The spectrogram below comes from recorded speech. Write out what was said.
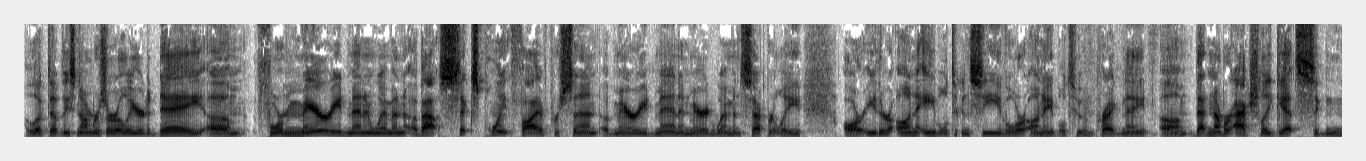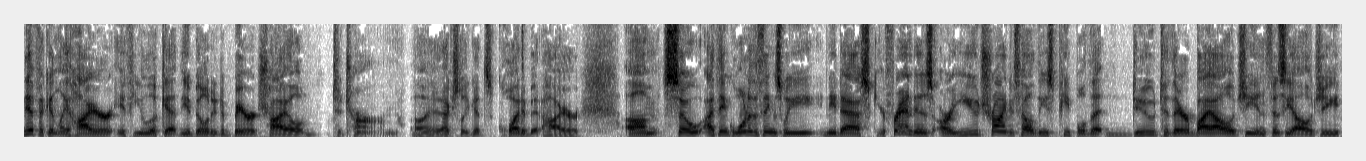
I looked up these numbers earlier today. Um, for married men and women, about 6.5 percent of married men and married women separately are either unable to conceive or unable to impregnate. Um, that number actually gets significantly higher if you look at the ability to bear a child to term. Uh, mm-hmm. It actually gets quite a bit higher. Um, so I think one of the things we need to ask your friend is: Are you trying to tell these people that, due to their biology and physiology,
